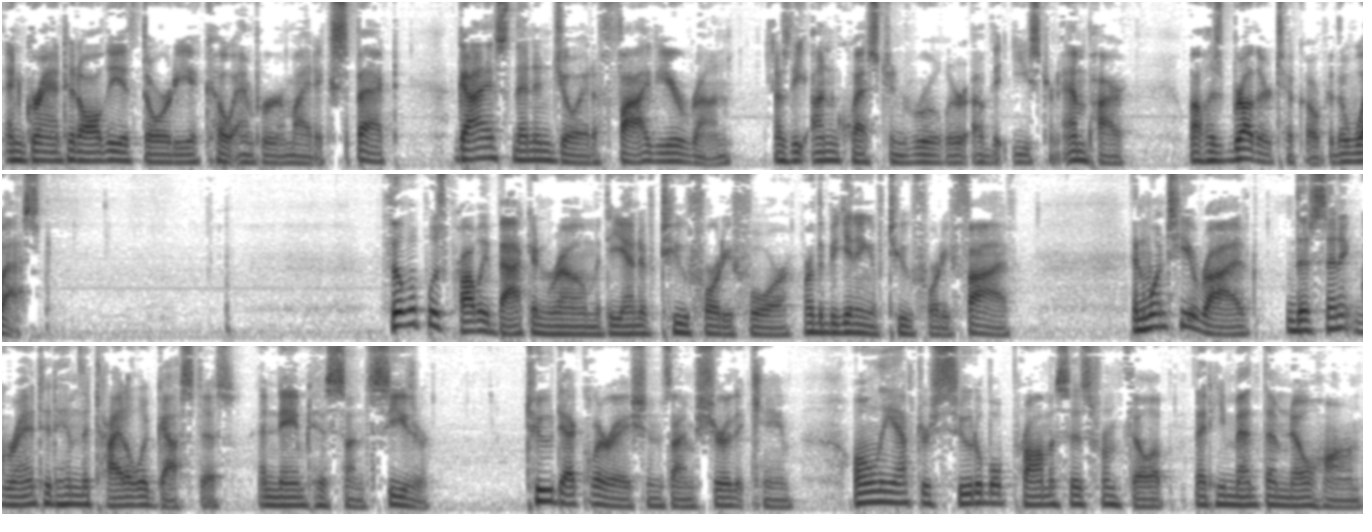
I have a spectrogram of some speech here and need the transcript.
and granted all the authority a co-emperor might expect, Gaius then enjoyed a five-year run as the unquestioned ruler of the Eastern Empire, while his brother took over the West. Philip was probably back in Rome at the end of 244 or the beginning of 245, and once he arrived, the Senate granted him the title Augustus and named his son Caesar. Two declarations, I'm sure, that came only after suitable promises from Philip that he meant them no harm,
